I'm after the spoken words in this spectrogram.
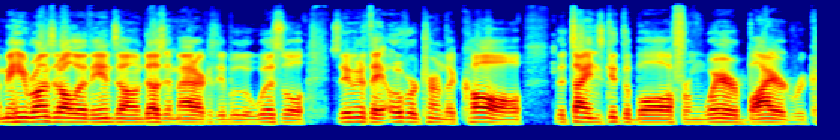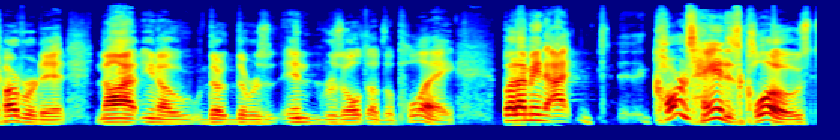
I mean, he runs it all the way to the end zone. Doesn't matter because they blew the whistle. So even if they overturn the call, the Titans get the ball from where Byard recovered it, not you know the the end result of the play. But I mean, I, Carr's hand is closed.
